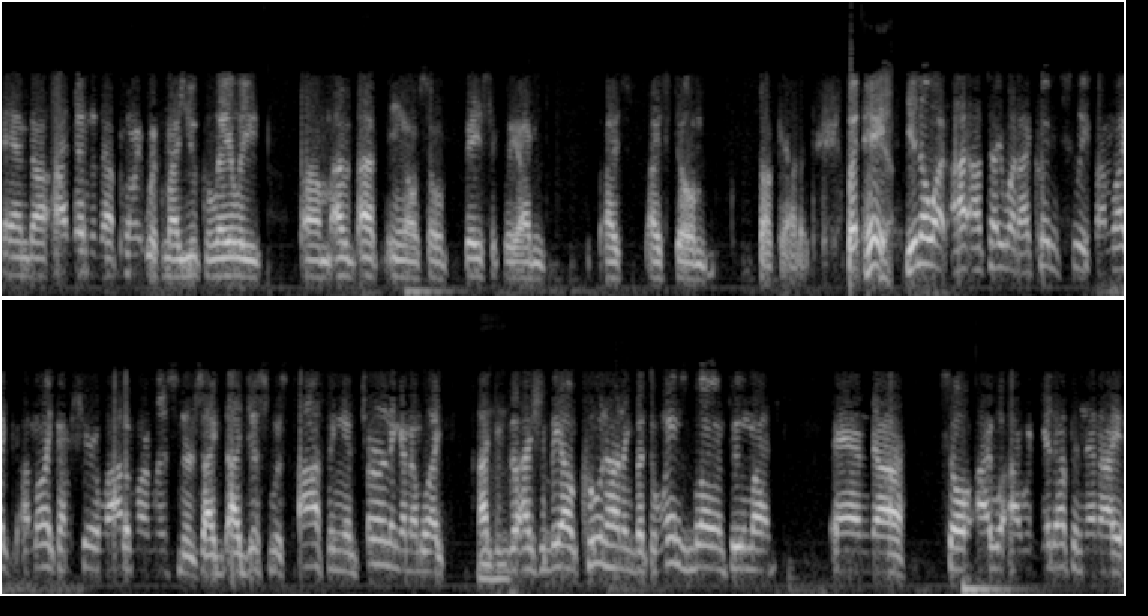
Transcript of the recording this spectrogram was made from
and uh, I've been to that point with my ukulele. Um, I, I you know, so basically, I'm I I still am stuck at it. But hey, yeah. you know what? I, I'll tell you what. I couldn't sleep. I'm like I'm like I'm sure a lot of our listeners. I I just was tossing and turning, and I'm like mm-hmm. I could mm-hmm. go. I should be out coon hunting, but the wind's blowing too much, and. uh so I, w- I would get up and then I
